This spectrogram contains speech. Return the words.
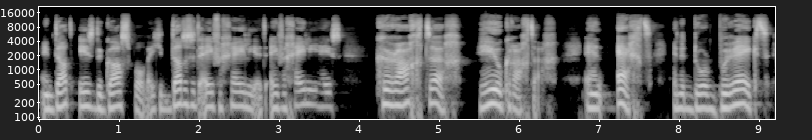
En dat is de gospel, weet je, dat is het evangelie. Het evangelie is krachtig, heel krachtig en echt. En het doorbreekt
